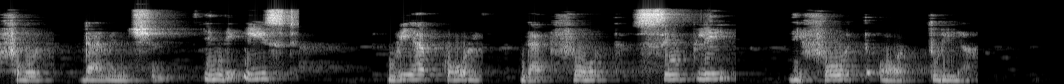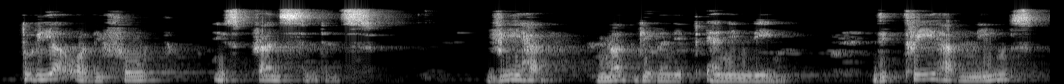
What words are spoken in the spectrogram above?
fourth dimension. In the East, we have called that fourth simply the fourth or Turiya. Turiya or the fourth is transcendence. We have not given it any name. The three have names,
